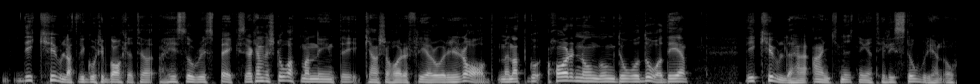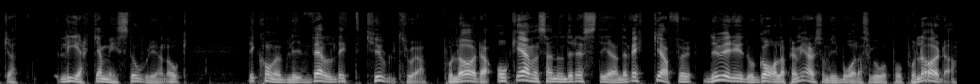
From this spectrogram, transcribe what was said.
det är kul att vi går tillbaka till historisk spex. Jag kan förstå att man inte kanske har det flera år i rad, men att gå, ha det någon gång då och då, det, det är kul den här anknytningen till historien och att leka med historien. Och det kommer bli väldigt kul tror jag på lördag och även sen under resterande vecka. För nu är det ju då galapremiär som vi båda ska gå på på lördag.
